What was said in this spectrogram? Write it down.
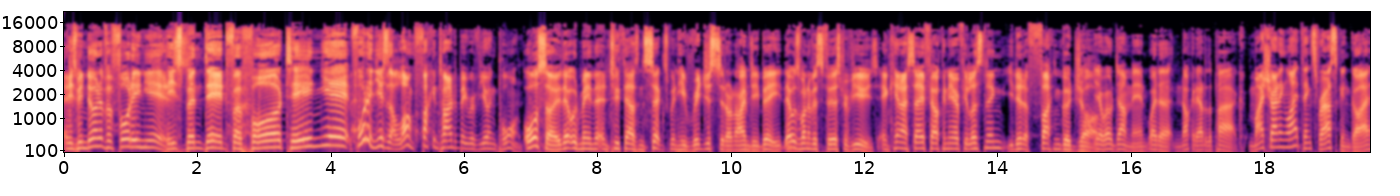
and he's been doing it for 14 years. he's been dead for 14 years. 14 years is a long fucking time to be reviewing porn. Also, that would mean that in 2006, when he registered on IMDb, that hmm. was one of his first reviews. And can I say, Falconer, if you're listening, you did a fucking good job. Yeah, well done, man. Way to knock it out of the park. My shining light, thanks for asking, guy.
